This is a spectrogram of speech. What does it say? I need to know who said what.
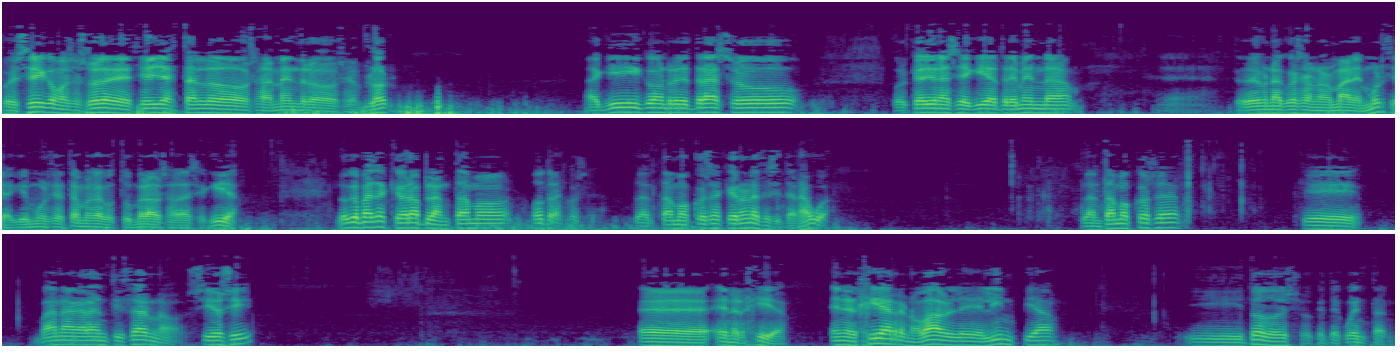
Speaker 1: pues sí, como se suele decir, ya están los almendros en flor. Aquí con retraso, porque hay una sequía tremenda, eh, pero es una cosa normal en Murcia. Aquí en Murcia estamos acostumbrados a la sequía. Lo que pasa es que ahora plantamos otras cosas. Plantamos cosas que no necesitan agua. Plantamos cosas que van a garantizarnos, sí o sí, eh, energía energía renovable, limpia y todo eso que te cuentan.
